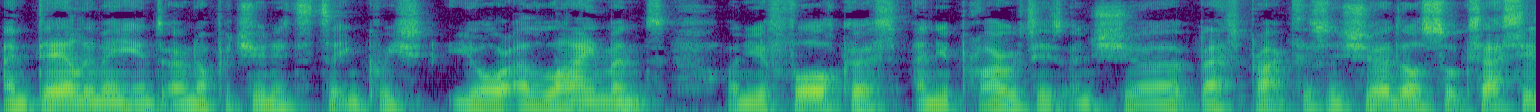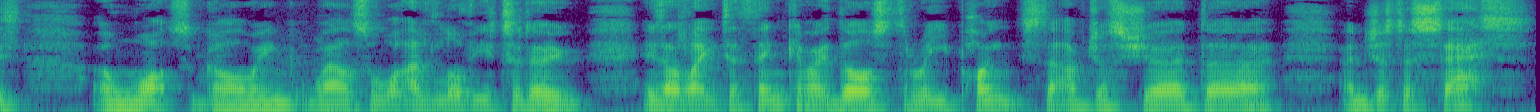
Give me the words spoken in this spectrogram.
and daily meetings are an opportunity to increase your alignment on your focus and your priorities and share best practice and share those successes and what's going well. So what I'd love you to do is I'd like to think about those three points that I've just shared there and just assess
